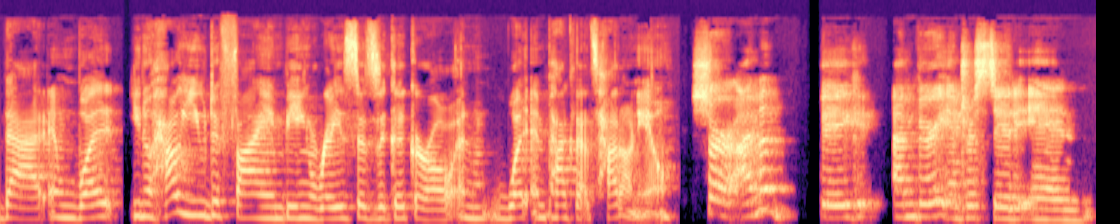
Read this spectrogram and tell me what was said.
that and what, you know, how you define being raised as a good girl and what impact that's had on you. Sure. I'm a big i'm very interested in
